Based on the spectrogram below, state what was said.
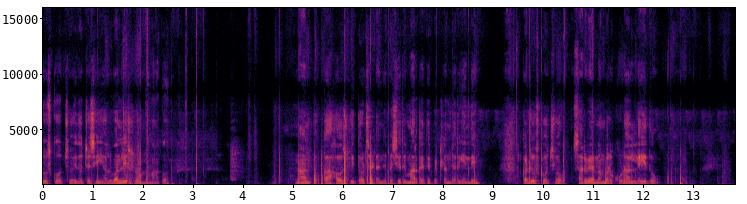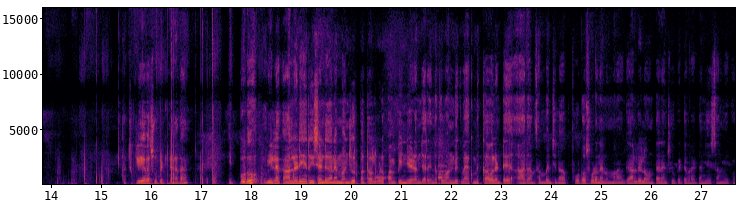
చూసుకోవచ్చు. ఇది వచ్చేసి ఎల్ వన్ లిస్ట్లో ఉంది మనకు. నాన్ పక్కా హౌస్ వితౌట్ సైట్ అని చెప్పేసి రిమార్క్ అయితే పెట్టడం జరిగింది. ఇక్కడ చూసుకోవచ్చు. సర్వేర్ నంబర్ కూడా లేదు. క్లియర్గా చూపెట్టినా కదా. ఇప్పుడు వీళ్ళకి ఆల్రెడీ రీసెంట్గానే మంజూరు పత్రాలు కూడా పంపించేయడం జరిగింది. ఒక వన్ వీక్ బ్యాక్ మీకు కావాలంటే ఆ దానికి సంబంధించిన ఫొటోస్ కూడా నేను మన గ్యాలరీలో ఉంటాయి. నేను చూపెట్టే ప్రయత్నం చేస్తాను మీకు.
